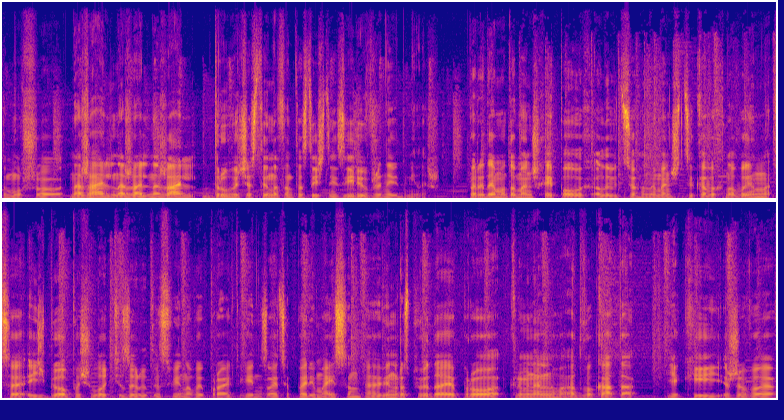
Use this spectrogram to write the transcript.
Тому що, на жаль, на жаль, на жаль, другу частину фантастичних звірів вже не відміниш. Перейдемо до менш хайпових, але від цього не менш цікавих новин. Це HBO почало тізерити свій новий проект, який називається Перрі Мейсон. Е, Він розповідає про кримінального адвоката. Який живе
